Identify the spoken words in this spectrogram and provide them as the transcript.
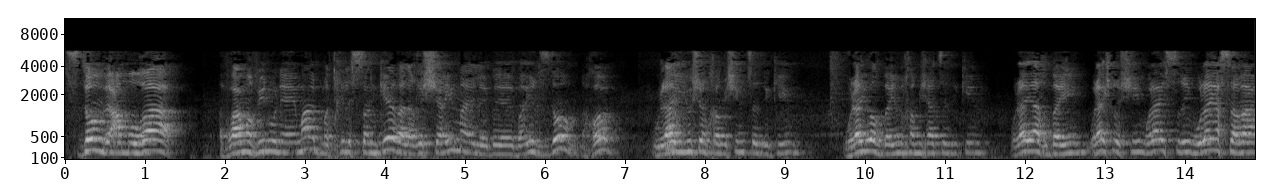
סדום ועמורה. אברהם אבינו נעמד, מתחיל לסנגר על הרשעים האלה בעיר סדום, נכון? אולי יהיו שם 50 צדיקים, אולי יהיו 45 צדיקים, אולי 40, אולי 30, אולי 20, אולי 10.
